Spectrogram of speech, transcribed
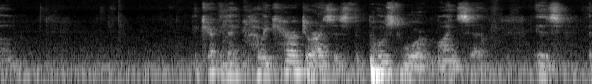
um, that how he characterizes the post-war mindset is a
